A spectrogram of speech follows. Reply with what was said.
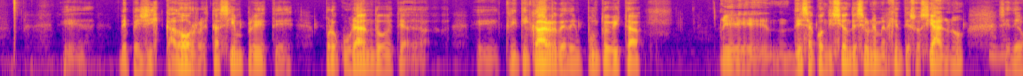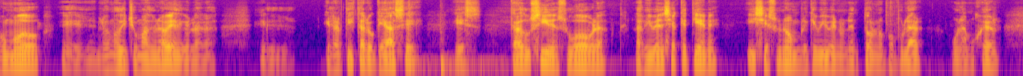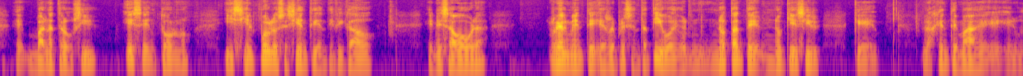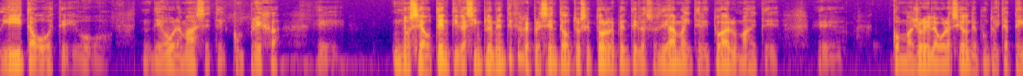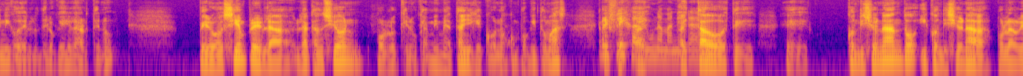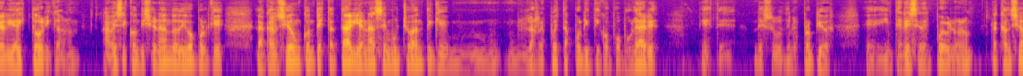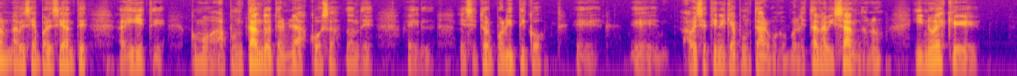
eh, de pellizcador, está siempre este, procurando este, eh, criticar desde el punto de vista eh, de esa condición de ser un emergente social, ¿no? Si de algún modo, eh, lo hemos dicho más de una vez, digo, la- la- el, el artista lo que hace es traducir en su obra las vivencias que tiene, y si es un hombre que vive en un entorno popular, una mujer, eh, van a traducir ese entorno, y si el pueblo se siente identificado en esa obra, realmente es representativo. No obstante, no quiere decir que la gente más eh, erudita o, este, o de obra más este, compleja eh, no sea auténtica, simplemente que representa a otro sector de repente de la sociedad más intelectual o más este, con mayor elaboración desde el punto de vista técnico de, de lo que es el arte, ¿no? Pero siempre la, la canción, por lo que, lo que a mí me atañe y que conozco un poquito más, Refleja este, de ha- alguna Ha manera. estado este, eh, condicionando y condicionada por la realidad histórica. ¿no? A veces condicionando, digo, porque la canción contestataria nace mucho antes que las respuestas políticos populares este, de, su, de los propios eh, intereses del pueblo. ¿no? La canción a veces aparece antes ahí este, como apuntando determinadas cosas donde el, sector político eh, eh, a veces tiene que apuntar porque le están avisando, ¿no? Y no es que,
